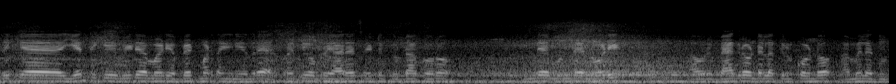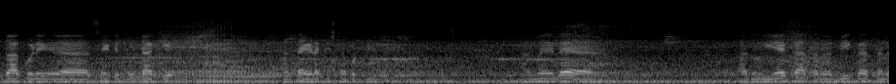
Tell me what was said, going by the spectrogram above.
ಅದಕ್ಕೆ ಏನಕ್ಕೆ ವಿಡಿಯೋ ಮಾಡಿ ಅಪ್ಡೇಟ್ ಮಾಡ್ತಾ ಇದ್ದೀನಿ ಅಂದರೆ ಪ್ರತಿಯೊಬ್ಬರು ಯಾರ್ಯಾರು ಸೈಟಿಗೆ ದುಡ್ಡು ಹಾಕೋರು ಹಿಂದೆ ಮುಂದೆ ನೋಡಿ ಅವ್ರ ಬ್ಯಾಕ್ಗ್ರೌಂಡ್ ಎಲ್ಲ ತಿಳ್ಕೊಂಡು ಆಮೇಲೆ ದುಡ್ಡು ಹಾಕೊಳ್ಳಿ ಸೈಟಿಗೆ ದುಡ್ಡು ಹಾಕಿ ಅಂತ ಹೇಳೋಕ್ಕೆ ಇಷ್ಟಪಡ್ತೀನಿ. ಆಮೇಲೆ ಅದು ಏಕಾತನ ಬೀಕಾತನ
